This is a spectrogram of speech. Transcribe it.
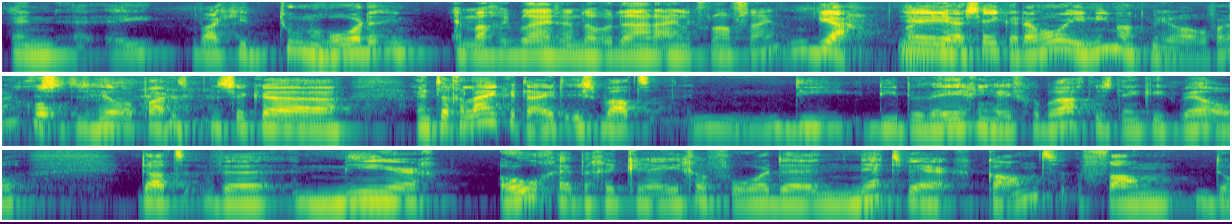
en eh, wat je toen hoorde in, En mag ik blij zijn dat we daar eindelijk vanaf zijn? Ja, ja, ja, zeker. Daar hoor je niemand meer over. Hè? Dus het is heel apart. Dus ik, eh, en tegelijkertijd is wat die, die beweging heeft gebracht, is denk ik wel dat we meer oog hebben gekregen voor de netwerkkant van de,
